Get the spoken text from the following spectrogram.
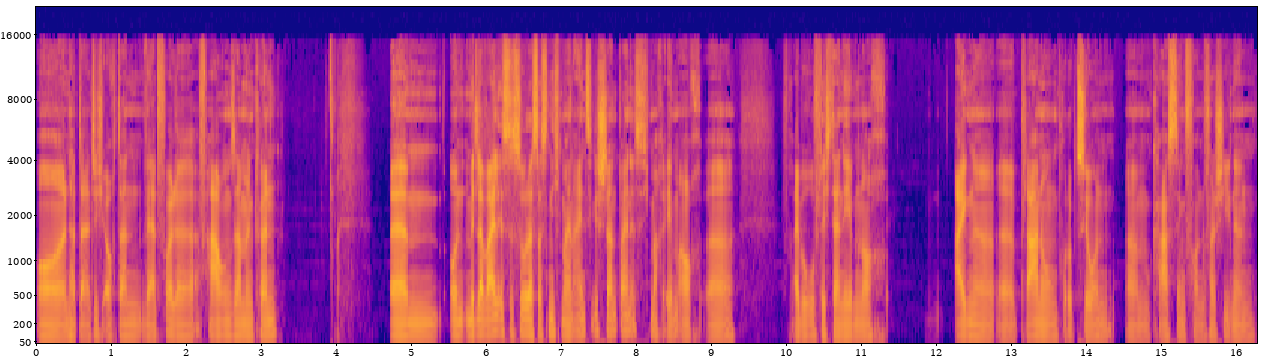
Und habe da natürlich auch dann wertvolle Erfahrungen sammeln können. Ähm, und mittlerweile ist es so, dass das nicht mein einziges Standbein ist. Ich mache eben auch äh, freiberuflich daneben noch eigene äh, Planung, Produktion, ähm, Casting von verschiedenen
